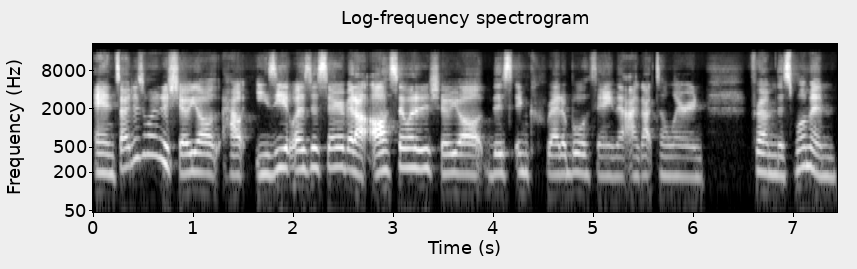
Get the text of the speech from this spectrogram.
And so, I just wanted to show y'all how easy it was to serve. And I also wanted to show y'all this incredible thing that I got to learn from this woman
